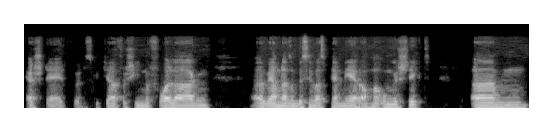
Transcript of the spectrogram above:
erstellt wird. Es gibt ja verschiedene Vorlagen. Äh, wir haben da so ein bisschen was per Mail auch mal rumgeschickt. Ähm,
